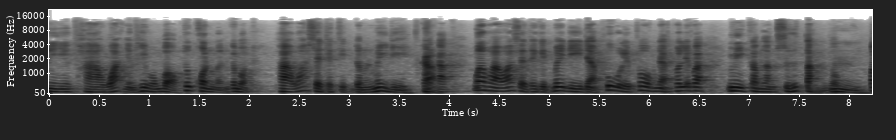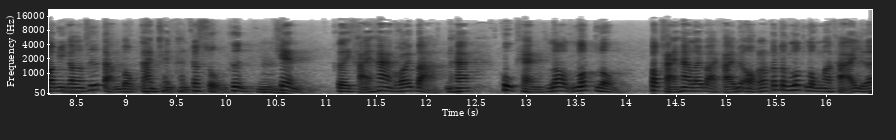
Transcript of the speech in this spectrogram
มีภาวะอย่างที่ผมบอกทุกคนเหมือนกันหมดภาวะเศรษฐกิจเนี่ยมันไม่ดีครับนะครับเมื่อภาวะเศรษฐกิจไม่ดีเนี่ยผู้บริโภคเนี่ยเขาเรียกว่ามีกำลังซื้อต่ำลงอืมพอมีกำลังซื้อต่ำลงการแข่งขันก็สูงขึ้น เช่น เคยขาย 500 บาทนะฮะคู่แข่งลดลดลงพอขาย 500 บาทขายไม่ออกแล้วก็ต้องลดลงมาขายเหลือ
